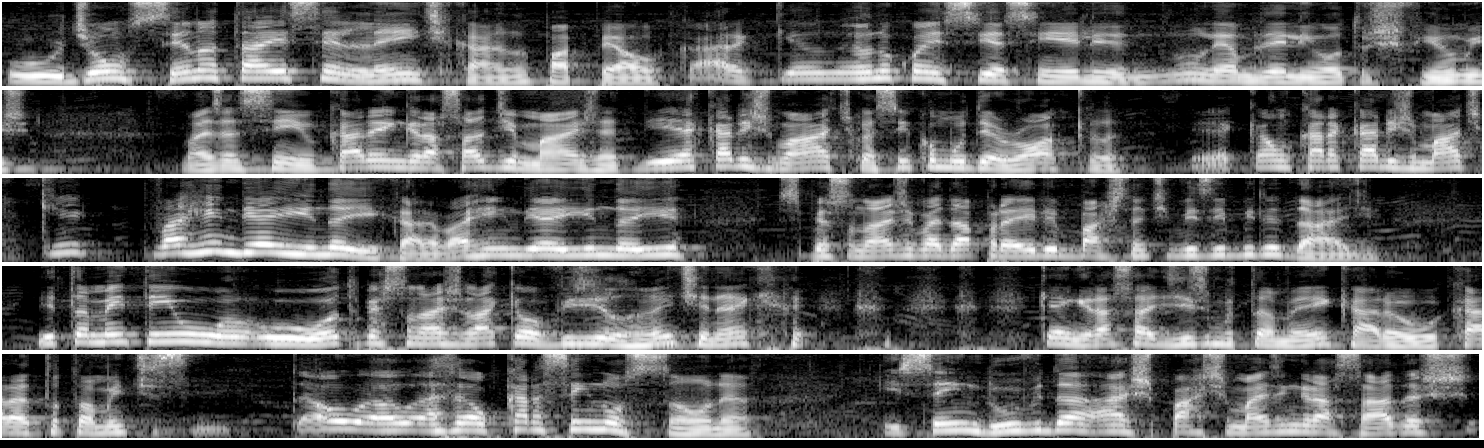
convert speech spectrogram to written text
O John Cena tá excelente, cara, no papel. Cara, que eu, eu não conhecia assim ele, não lembro dele em outros filmes. Mas assim, o cara é engraçado demais, né? E é carismático, assim como o The Rock. Ele é um cara carismático que vai render ainda aí, cara. Vai render ainda aí esse personagem vai dar para ele bastante visibilidade. E também tem o, o, outro personagem lá que é o Vigilante, né? Que, é engraçadíssimo também, cara. O cara totalmente. É o, é o cara sem noção, né? E sem dúvida as partes mais engraçadas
